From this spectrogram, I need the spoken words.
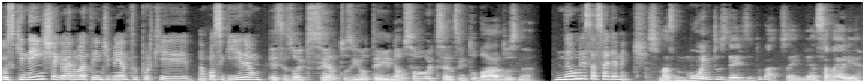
Os que nem chegaram a atendimento porque não conseguiram. Esses 800 em UTI não são 800 entubados, né? Não necessariamente. Mas muitos deles entubados, a imensa maioria.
